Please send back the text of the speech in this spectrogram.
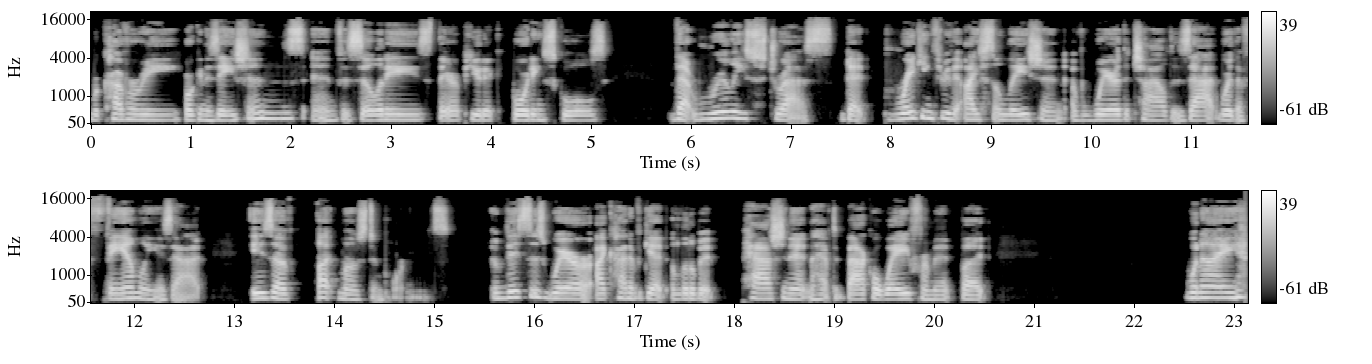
recovery organizations and facilities, therapeutic boarding schools that really stress that breaking through the isolation of where the child is at, where the family is at, is of utmost importance. This is where I kind of get a little bit passionate and I have to back away from it. But when I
